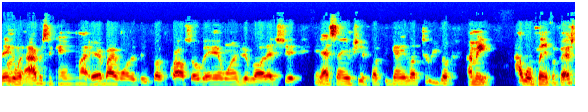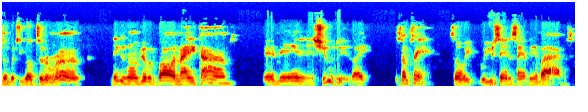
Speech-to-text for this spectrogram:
nigga, when Iverson came out, everybody wanted to do fucking crossover and one dribble all that shit, and that same shit fucked the game up too. You go, I mean, I wasn't playing professional, but you go to the run, niggas want to dribble the ball ninety times and then shoot it. Like that's what I'm saying. So were you saying the same thing about Iverson?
